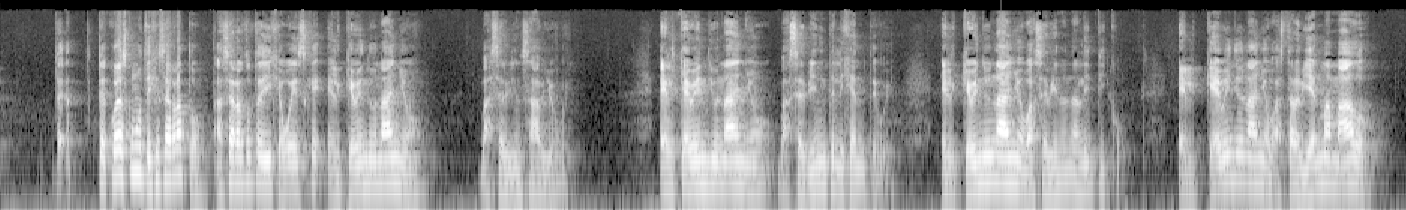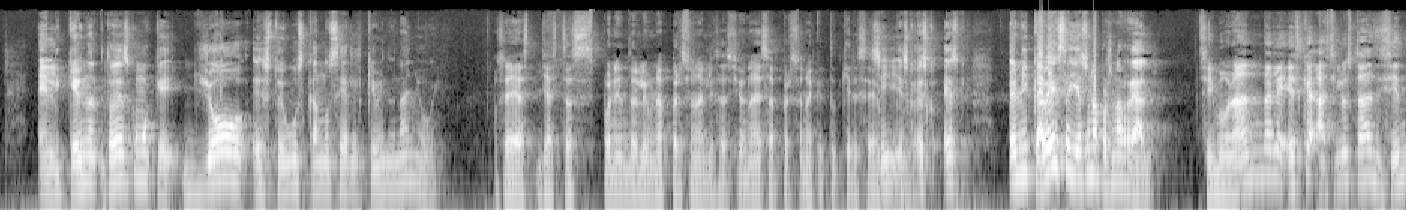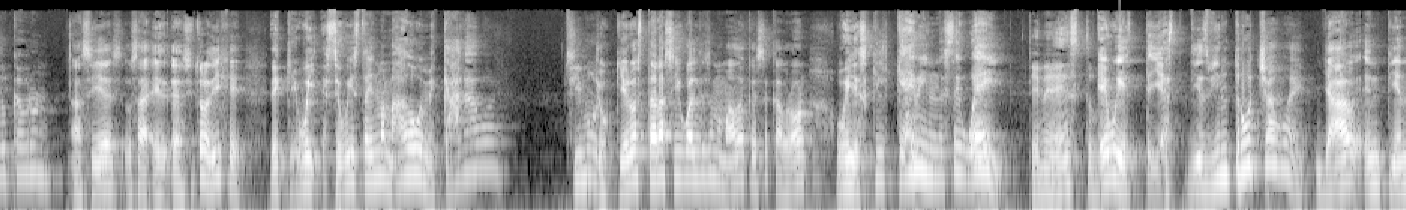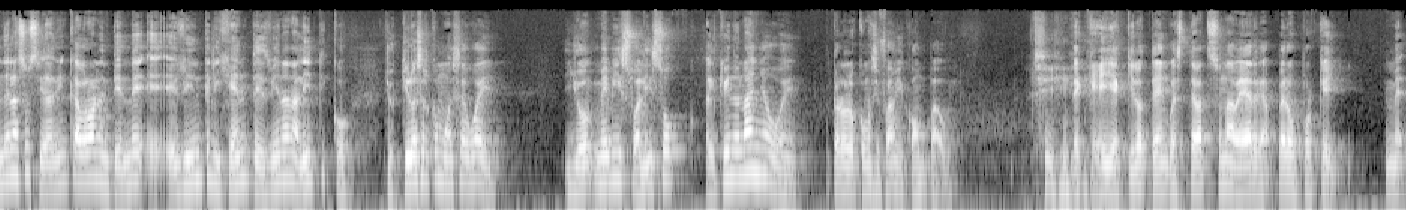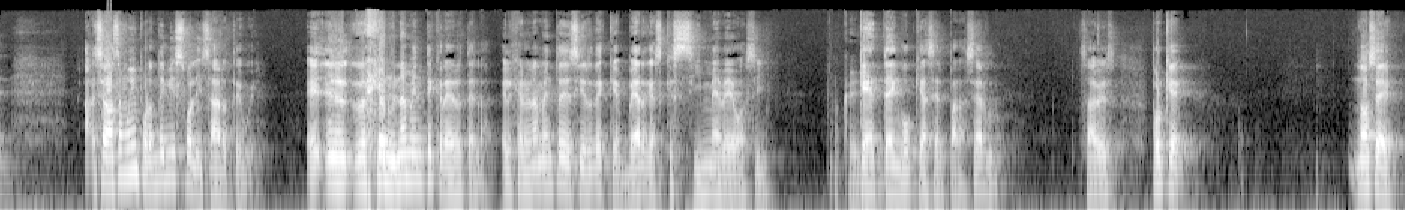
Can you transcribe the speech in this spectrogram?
¿Te, te acuerdas cómo te dije hace rato? Hace rato te dije, güey, es que el Kevin de un año va a ser bien sabio, güey. El Kevin de un año va a ser bien inteligente, güey. El Kevin de un año va a ser bien analítico. El Kevin de un año va a estar bien mamado. El Kevin... Entonces, como que yo estoy buscando ser el Kevin de un año, güey. O sea, ya, ya estás poniéndole una personalización a esa persona que tú quieres ser. Sí, es, es, es- En mi cabeza ya es una persona real. Simón, ándale. Es que así lo estabas diciendo, cabrón. Así es. O sea, es- así te lo dije. De que, güey, ese güey está bien mamado, güey. Me caga, güey. Simón. Yo quiero estar así igual de ese mamado que ese cabrón. Güey, es que el Kevin, ese güey. Tiene esto. Eh, güey, este ya es, bien trucha, güey. Ya entiende la sociedad bien cabrón, entiende, eh, es bien inteligente, es bien analítico. Yo quiero ser como ese güey. Yo me visualizo el Kevin de un año, güey. Pero como si fuera mi compa, güey. Sí. De que, "Ey, aquí lo tengo, este vato es una verga. Pero porque me... Se me hace muy importante visualizarte, güey. El, el genuinamente creértela. El genuinamente decir de que, verga, es que sí me veo así. ¿Qué tengo que hacer para hacerlo? ¿Sabes? Porque, no sé,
